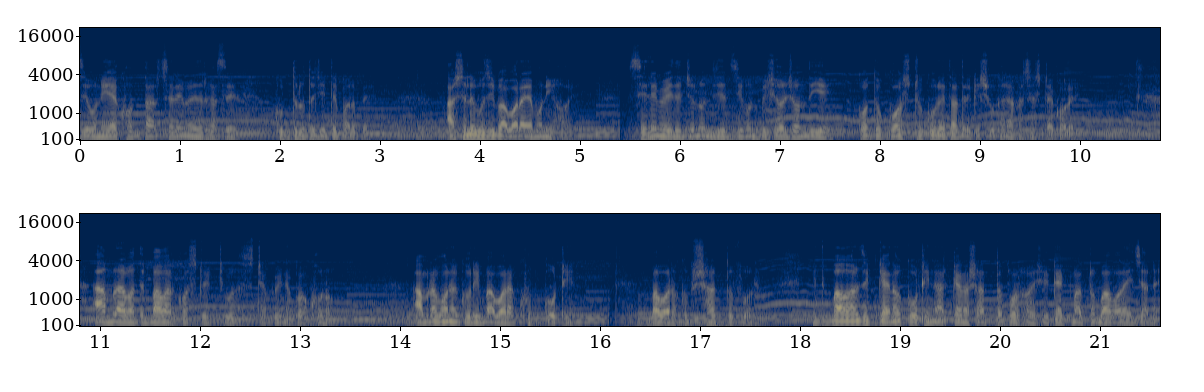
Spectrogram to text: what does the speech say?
যে উনি এখন তার ছেলে মেয়েদের কাছে খুব দ্রুত যেতে পারবে। আসলে বুঝি বাবারা এমনই হয়। ছেলে মেয়েদের জন্য নিজের জীবন বিসর্জন দিয়ে কত কষ্ট করে তাদেরকে সুখে রাখার চেষ্টা করে। আমরা আমাদের বাবার কষ্ট একটু চেষ্টা করি না কখনো। আমরা মনে করি বাবারা খুব কঠিন, বাবারা খুব স্বার্থপর। কিন্তু বাবার যে কেন কঠিন আর কেন স্বার্থপর হয়, সেটা একমাত্র বাবারাই জানে।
